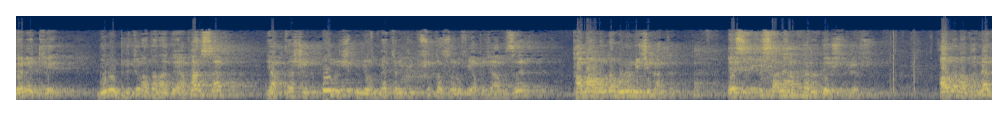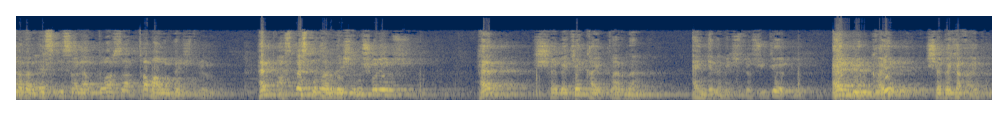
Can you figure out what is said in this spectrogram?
Demek ki bunu bütün Adana'da yaparsak yaklaşık 13 milyon metreküp su tasarrufu yapacağımızı tamamında bunun iki katı. Eski ishali hatlarını değiştiriyoruz. Adana'da ne kadar eski ishali hattı varsa tamamını değiştiriyorum. Hem asbest boruları değiştirmiş oluyoruz hem şebeke kayıplarını engellemek istiyoruz. Çünkü en büyük kayıp şebeke kaybı.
